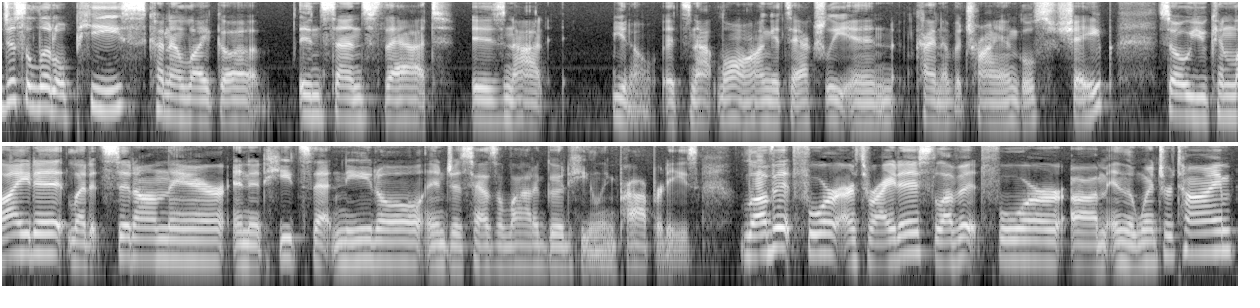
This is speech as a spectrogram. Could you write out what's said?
just a little piece, kind of like a incense that is not you know, it's not long. It's actually in kind of a triangle shape. So you can light it, let it sit on there, and it heats that needle and just has a lot of good healing properties. Love it for arthritis. Love it for um, in the wintertime.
